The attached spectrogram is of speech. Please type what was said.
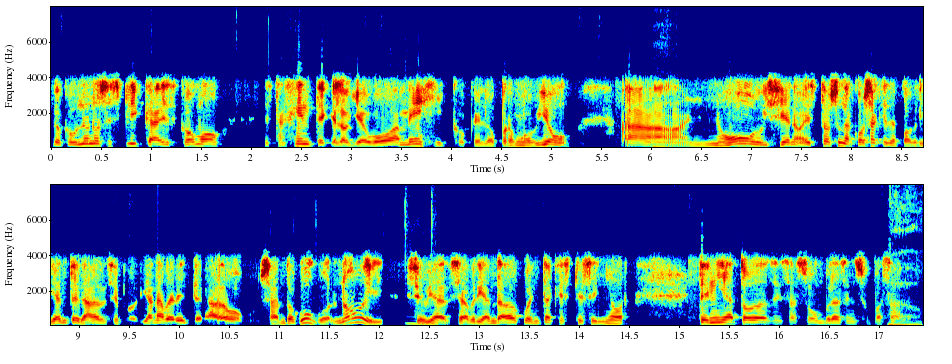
Lo que uno nos explica es cómo esta gente que lo llevó a México, que lo promovió, ah, no hicieron, esto es una cosa que se podría enterar, se podrían haber enterado usando Google, ¿no? Y se, se habrían dado cuenta que este señor tenía todas esas sombras en su pasado.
